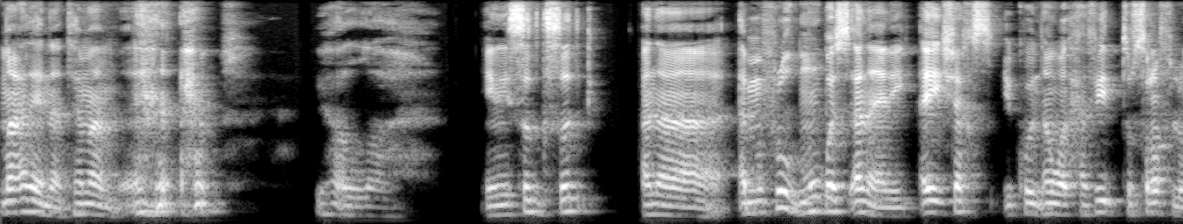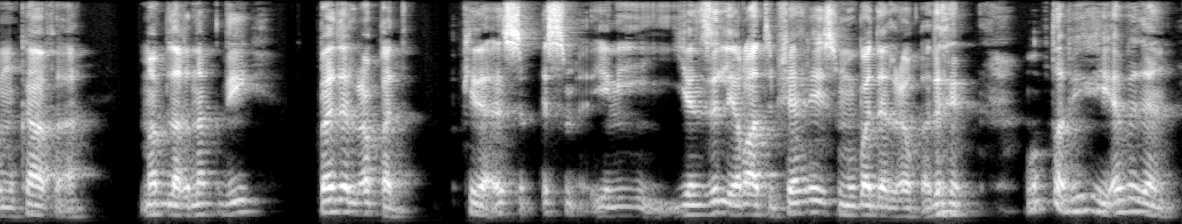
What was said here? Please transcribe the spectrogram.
ما علينا تمام. يا الله. يعني صدق صدق. أنا المفروض مو بس أنا يعني أي شخص يكون أول حفيد تصرف له مكافأة مبلغ نقدي بدل عقد. كذا اسم اسم يعني ينزل لي راتب شهري اسمه بدل عقد. مو طبيعي ابدا.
